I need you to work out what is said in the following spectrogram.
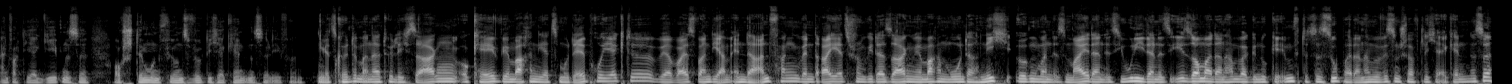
einfach die Ergebnisse auch stimmen und für uns wirklich Erkenntnisse liefern. Jetzt könnte man natürlich sagen, okay, wir machen jetzt Modellprojekte, wer weiß, wann die am Ende anfangen, wenn drei jetzt schon wieder sagen, wir machen Montag nicht, irgendwann ist Mai, dann ist Juni, dann ist eh Sommer, dann haben wir genug geimpft, das ist super, dann haben wir wissenschaftliche Erkenntnisse.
